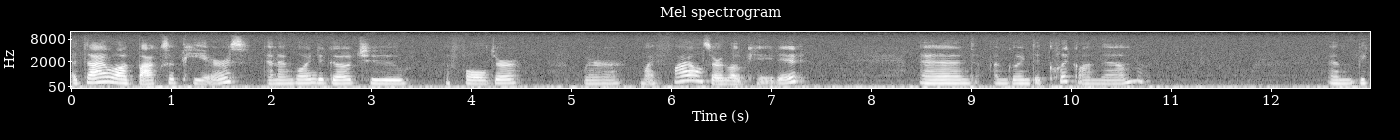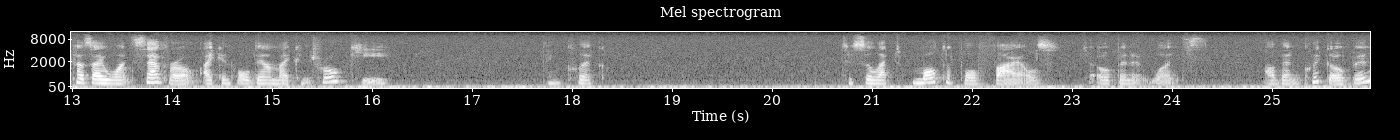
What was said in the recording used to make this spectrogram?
A dialog box appears and I'm going to go to the folder where my files are located and I'm going to click on them and because I want several I can hold down my control key and click to select multiple files to open at once. I'll then click open.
